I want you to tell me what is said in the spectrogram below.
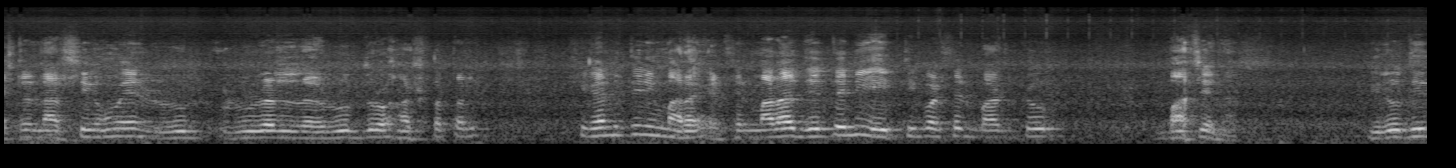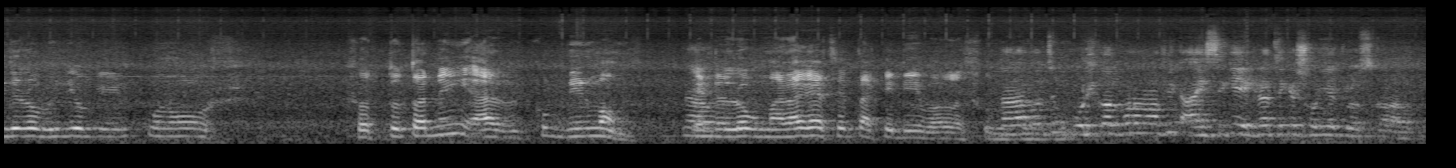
একটা নার্সিংহোমের রুরাল রুদ্র হাসপাতাল। সেখানে তিনি মারা গেছেন। মারা যেতেনই এইটটি পার্সেন্ট বাড়কেও বাঁচে না। বিরোধীদের অভিযোগে কোনো সত্যতা নেই আর খুব নির্মম। একটা লোক মারা গেছে তাকে নিয়ে বলা শুরু তারা দিয়েছে। পরিকল্পনা মাফিক আইসিকে এগরা থেকে সরিয়ে ক্লোজ করা হবে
